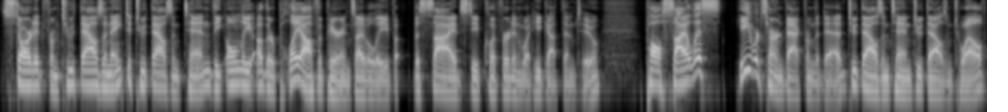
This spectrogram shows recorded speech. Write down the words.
started from 2008 to 2010, the only other playoff appearance I believe besides Steve Clifford and what he got them to. Paul Silas, he returned back from the dead 2010, 2012.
